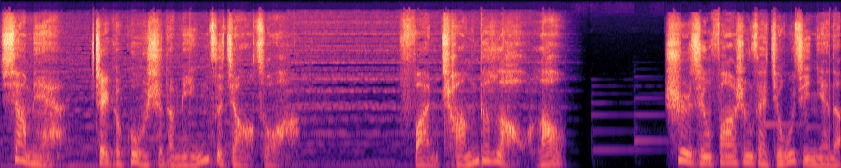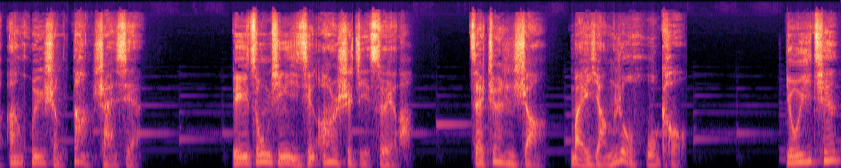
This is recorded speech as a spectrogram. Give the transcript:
下面这个故事的名字叫做《反常的姥姥》。事情发生在九几年的安徽省砀山县。李宗平已经二十几岁了，在镇上卖羊肉糊口。有一天，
